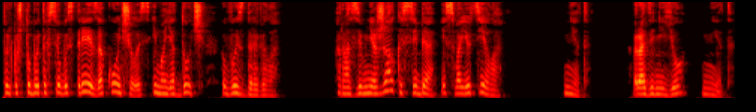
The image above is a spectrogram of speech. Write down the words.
только чтобы это все быстрее закончилось, и моя дочь выздоровела. Разве мне жалко себя и свое тело? Нет. Ради нее нет.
